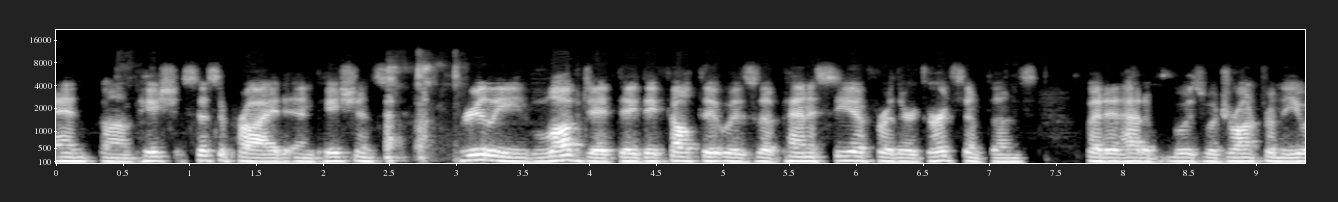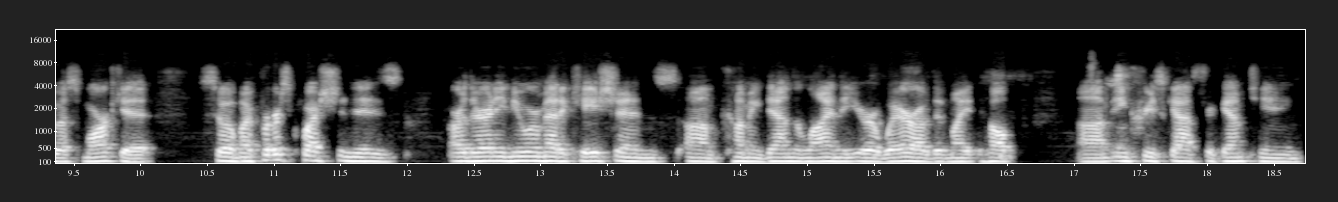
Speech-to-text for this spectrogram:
and um, patient Cisapride and patients really loved it. They, they felt it was a panacea for their GERD symptoms, but it had a, was withdrawn from the US market. So my first question is, are there any newer medications um, coming down the line that you're aware of that might help um, increase gastric emptying?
